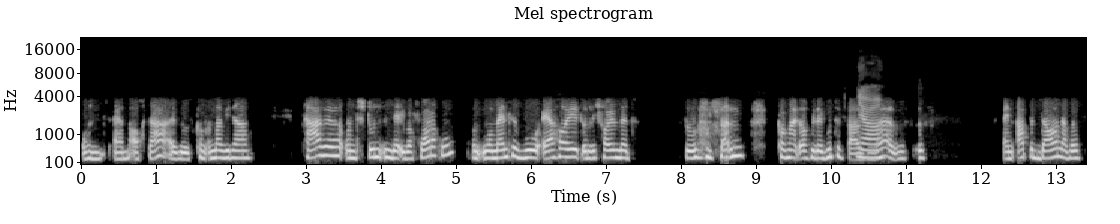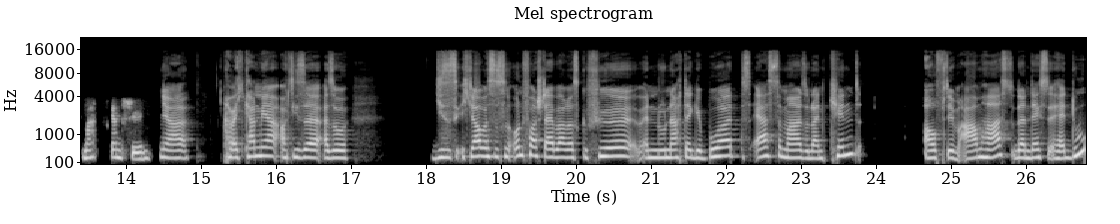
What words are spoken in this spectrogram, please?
Und ähm, auch da, also es kommen immer wieder Tage und Stunden der Überforderung und Momente, wo er heult und ich heul mit. So, und dann kommen halt auch wieder gute Phasen. Ja. Ne? Also es ist ein Up and Down, aber es macht es ganz schön. Ja, aber ich kann mir auch diese, also dieses, ich glaube, es ist ein unvorstellbares Gefühl, wenn du nach der Geburt das erste Mal so dein Kind auf dem Arm hast und dann denkst du, hey, du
